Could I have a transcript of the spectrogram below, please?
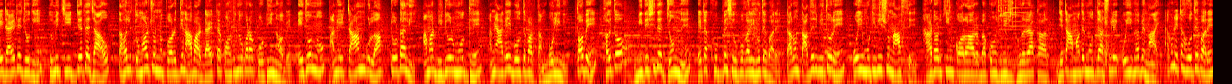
এই ডায়েটে যদি তুমি চিট ডেতে যাও, তাহলে তোমার জন্য পরের দিন আবার ডায়েটটা কন্টিনিউ করা কঠিন হবে। এই জন্য আমি এই টার্মগুলা টোটালি আমার ভিডিওর মধ্যে আমি আগেই বলতে পারতাম, বলিনি। তবে হয়তো বিদেশিদের জন্যে এটা খুব বেশি উপকারী হতে পারে। কারণ তাদের ভিতরে ওই মোটিভেশন আছে। হার্ডওয়ার্কিং করার বা কোনো জিনিস ধরে রাখার, যেটা আমাদের মধ্যে আসলে ওইভাবে নাই। এখন এটা হতে পারে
